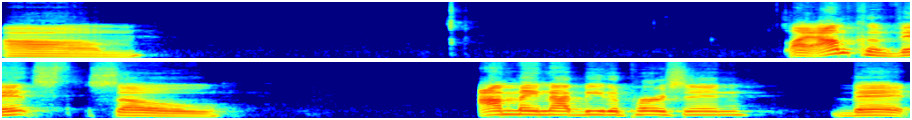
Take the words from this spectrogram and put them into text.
um, like I'm convinced. So I may not be the person that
